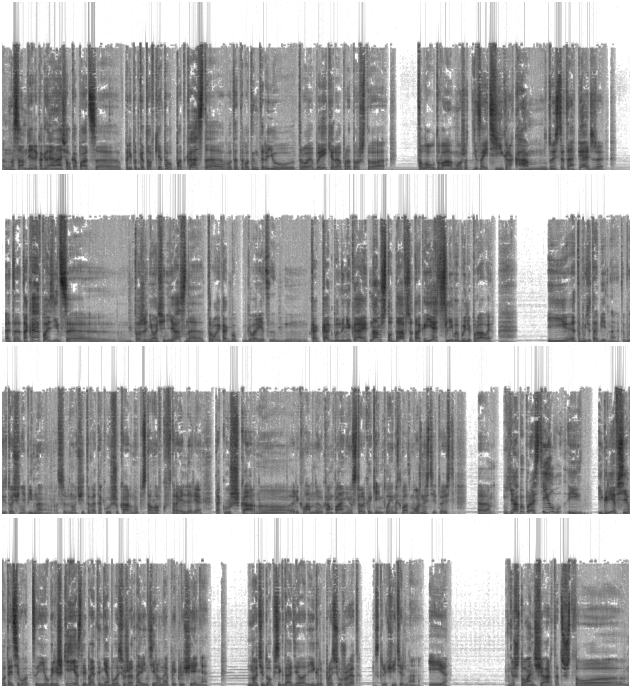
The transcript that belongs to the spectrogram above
на самом деле, когда я начал копаться при подготовке этого подкаста, вот это вот интервью Троя Бейкера про то, что Тлоу 2 может не зайти игрокам, ну то есть это опять же, это такая позиция, тоже не очень ясная. Трой как бы говорит, как, как бы намекает нам, что да, все так и есть, сливы были правы. И это будет обидно. Это будет очень обидно, особенно учитывая такую шикарную постановку в трейлере, такую шикарную рекламную кампанию, столько геймплейных возможностей. То есть э, я бы простил и игре все вот эти вот ее грешки, если бы это не было сюжетно ориентированное приключение. Naughty Dog всегда делали игры про сюжет исключительно. И что Uncharted, что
